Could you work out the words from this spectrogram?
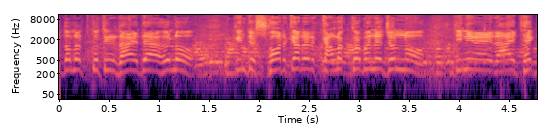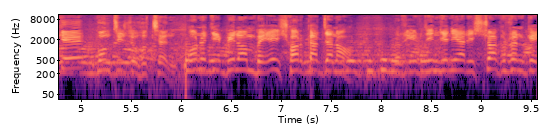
আদালত কর্তৃক রায় দেওয়া হলো কিন্তু সরকারের কালক্রমণের জন্য তিনি এই রায় থেকে বঞ্চিত হচ্ছেন। অনতি বিলম্বে এই সরকার যেন ইঞ্জিনিয়ার ইশরাক হোসেনকে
